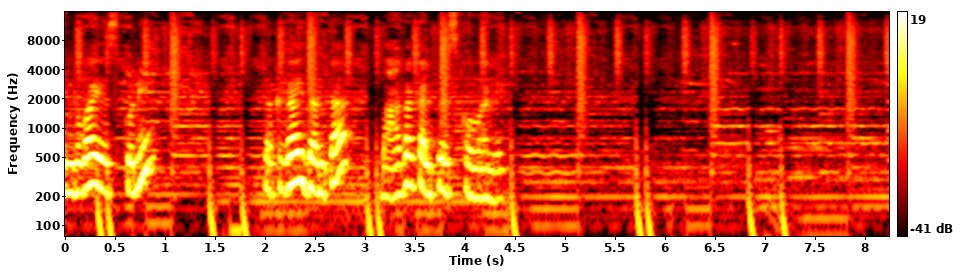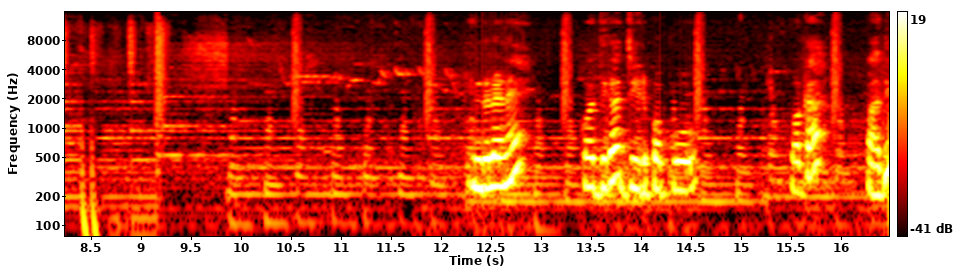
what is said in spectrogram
ఇంగువ వేసుకొని చక్కగా ఇదంతా బాగా కలిపేసుకోవాలి. ఇందులోనే కొద్దిగా జీడిపప్పు ఒక పది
